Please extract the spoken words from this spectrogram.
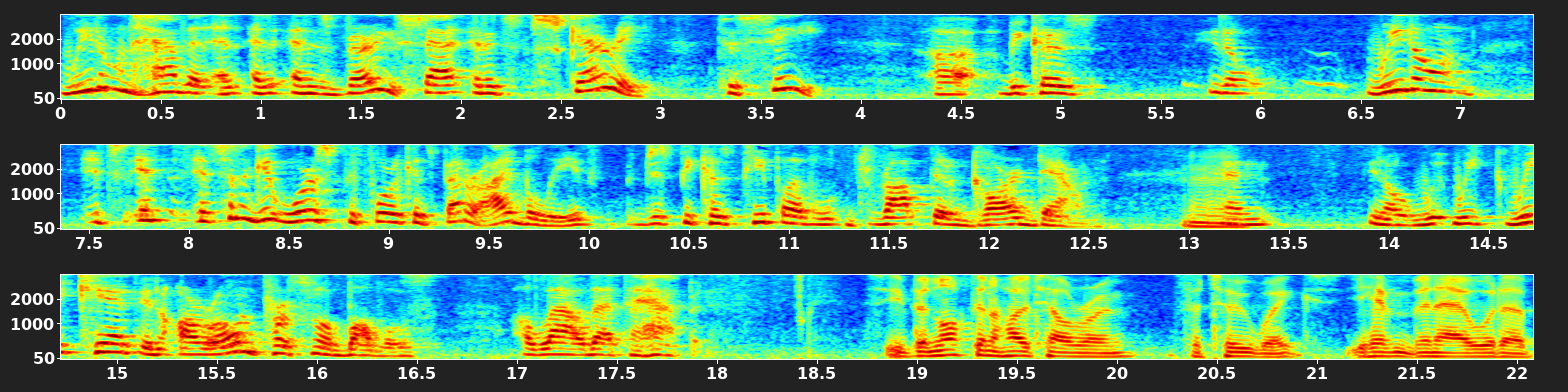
We don't have that, and, and, and it's very sad and it's scary to see uh, because, you know, we don't. It's it, it's going to get worse before it gets better, I believe, just because people have dropped their guard down, mm. and you know we, we we can't in our own personal bubbles allow that to happen. So you've been locked in a hotel room for two weeks. You haven't been able to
